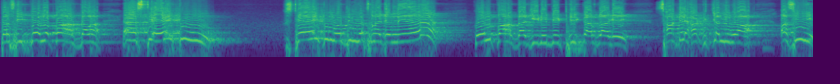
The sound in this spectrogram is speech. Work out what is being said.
ਤਾਂ ਅਸੀਂ ਕੁੱਲ ਭਾਰਤ ਦਾ ਸਟੇਜ ਤੋਂ ਸਟੇਜ ਤੋਂ ਮੋਦੀ ਨੂੰ ਦੱਸਣਾ ਚਾਹੁੰਦੇ ਆ ਕੁੱਲ ਭਾਰਤ ਦਾ ਜੀਡੀਪੀ ਠੀਕ ਕਰ ਦਾਂਗੇ, ਸਾਡੇ ਹੱਕ ਚੱਲੂਗਾ ਅਸੀਂ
